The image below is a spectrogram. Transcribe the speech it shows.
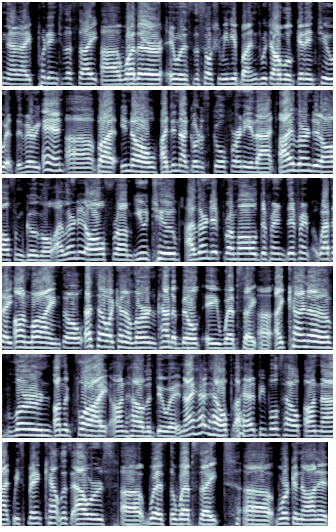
that I put into the site, uh, whether it was the social media buttons, which I will get into at the very end. Uh, but, you know, I did not go to school for any of that. I learned it all from Google. I learned it all from YouTube. I learned it from all different, different websites online. So that's how I kind of learned how to build a website. Uh, I kind of learned on the fly on how to do it. And I had help. I had people's help on that. We spent countless hours uh, with the website, uh, working on it,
